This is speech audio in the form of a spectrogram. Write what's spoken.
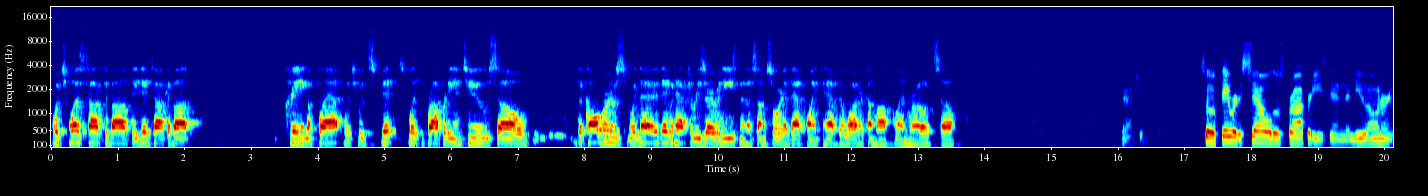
which was talked about. They did talk about creating a plat which would split, split the property in two. So the Culvers would, not- they would have to reserve an easement of some sort at that point to have their water come off Glen Road. So Gotcha. So if they were to sell those properties, then the new owners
